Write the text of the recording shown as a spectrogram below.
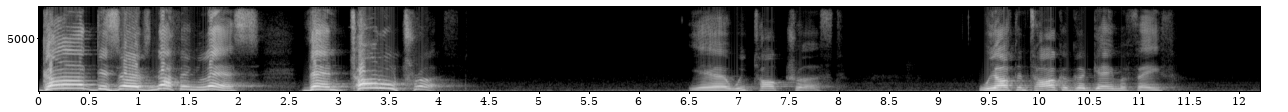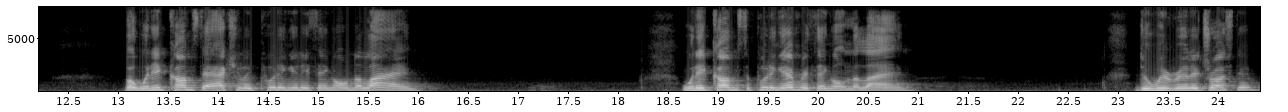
God deserves nothing less than total trust. Yeah, we talk trust. We often talk a good game of faith. But when it comes to actually putting anything on the line, when it comes to putting everything on the line, do we really trust Him?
